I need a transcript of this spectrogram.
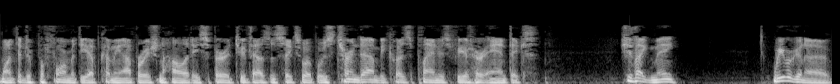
wanted to perform at the upcoming Operation Holiday Spirit 2006, but was turned down because planners feared her antics. She's like me. We were going to,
